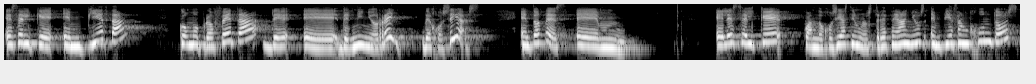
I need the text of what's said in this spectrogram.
es el que empieza como profeta eh, del niño rey, de Josías. Entonces, em, él es el que, cuando Josías tiene unos 13 años, empiezan juntos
